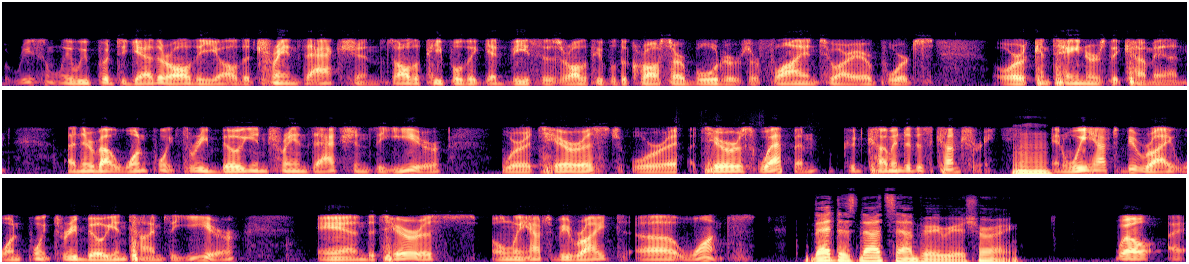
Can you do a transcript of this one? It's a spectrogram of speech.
but recently we put together all the all the transactions, all the people that get visas, or all the people that cross our borders, or fly into our airports, or containers that come in, and there are about 1.3 billion transactions a year where a terrorist or a, a terrorist weapon could come into this country, mm-hmm. and we have to be right 1.3 billion times a year, and the terrorists only have to be right uh, once. That does not sound very reassuring. Well, I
